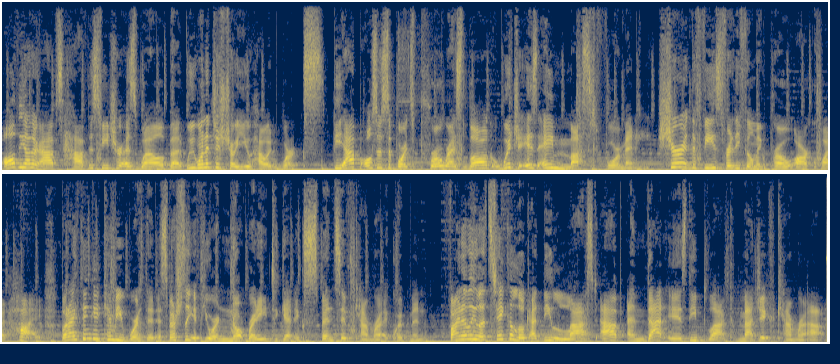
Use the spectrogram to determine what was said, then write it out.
All the other apps have this feature as well, but we wanted to show you how it works. The app also supports ProRes Log, which is a must for many. Sure, the fees for the Filmic Pro are quite high, but I think it can be worth it, especially if you are not ready to get expensive camera equipment. Finally, let's take a look at the last app, and that is the Blackmagic camera app.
